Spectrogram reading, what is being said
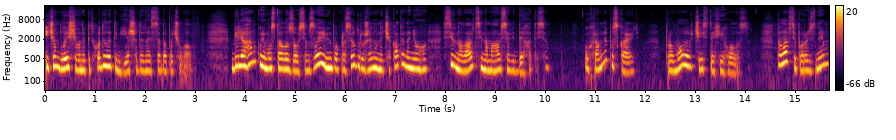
І чим ближче вони підходили, тим гірше Денис себе почував. Біля ганку йому стало зовсім зле, і він попросив дружину не чекати на нього, сів на лавці і намагався віддихатися. У храм не пускають, промовив чийсь тихий голос. На лавці поруч з ним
